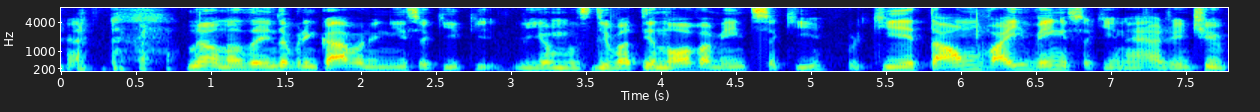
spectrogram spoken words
Não, nós ainda brincava no início aqui que íamos debater novamente isso aqui, porque tá um vai e vem isso aqui, né? A gente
